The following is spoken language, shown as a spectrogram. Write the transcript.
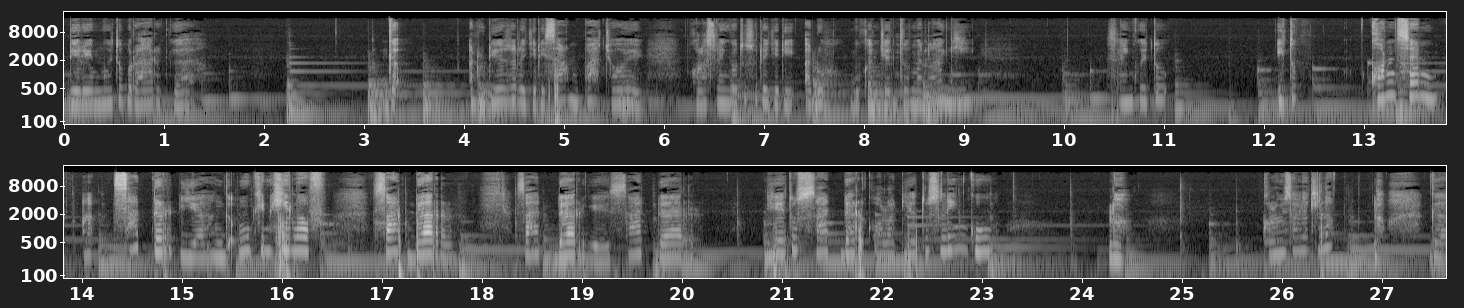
dirimu itu berharga. Gak aduh dia sudah jadi sampah coy. Kalau selingkuh itu sudah jadi aduh bukan gentleman lagi. Selingkuh itu itu konsen sadar dia. Nggak mungkin hilaf. Sadar. Sadar guys sadar dia itu sadar kalau dia tuh selingkuh. Loh kalau misalnya kilaf? Loh gak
